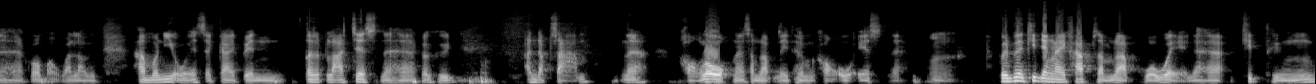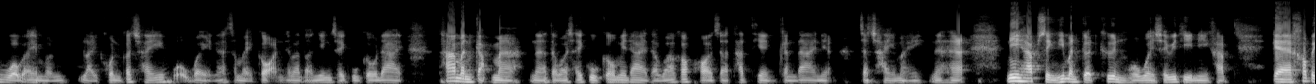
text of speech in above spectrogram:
นะฮะก็บอกว่าเรา Harmony OS จะกลายเป็น third largest นะฮะก็คืออันดับ3นะ ของโลกนะสำหรับในเทอมของ OS นะอืมเพื่อนๆคิดยังไงครับสำหรับหัวเว่ยนะฮะคิดถึงหัวเว่ยเหมือนหลายคนก็ใช้หัวเว่ยนะสมัยก่อนใช่ไหมตอนยิ่งใช้ Google ได้ ถ้ามันกลับมานะแต่ว่าใช้ Google ไม่ได้ แต่ว่าก็พอจะทัดเทียมกันได้เนี่ย จะใช้ไหมนะฮะนี่ครับสิ่งที่มันเกิดขึ้นหัวเว่ยใช้วิธีนี้ครับ แกเข้าไป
